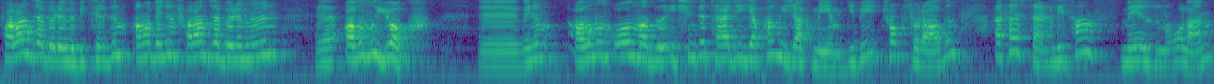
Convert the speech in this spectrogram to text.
falanca bölümü bitirdim ama benim falanca bölümümün e, alımı yok. E, benim alımım olmadığı için de tercih yapamayacak mıyım gibi çok soru aldım. Arkadaşlar lisans mezunu olan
